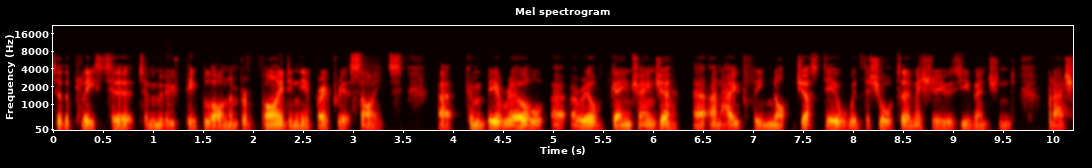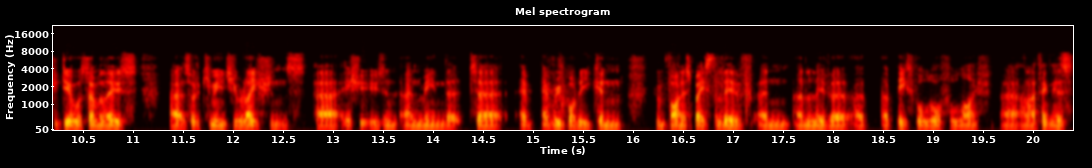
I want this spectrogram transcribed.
to the police to to move people on and providing the appropriate sites uh, can be a real a, a real game changer, uh, and hopefully not just deal with the short term issue as you mentioned, but actually deal with some of those uh, sort of community relations issues and, and mean that everybody can can find a space to live and and live a, a peaceful, lawful life. and I think there's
